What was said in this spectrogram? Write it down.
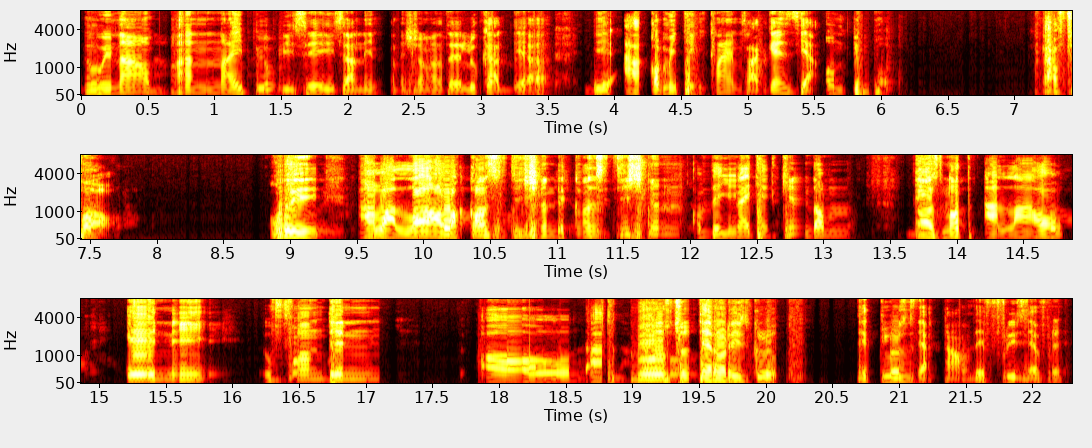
They will now ban IPOB, say it's an international. They look at their, they are committing crimes against their own people. Therefore, we, our law, our constitution, the constitution of the United Kingdom does not allow any funding or that goes to terrorist group. They close the account, they freeze everything.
